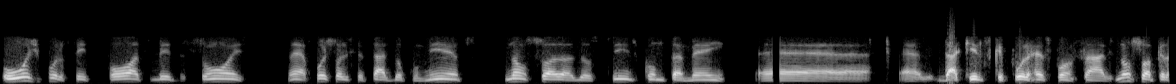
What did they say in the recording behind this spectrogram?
Hoje foram feitas fotos, medições, né? Foi solicitado documentos, não só do síndico, como também é, é, daqueles que foram responsáveis, não só pela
